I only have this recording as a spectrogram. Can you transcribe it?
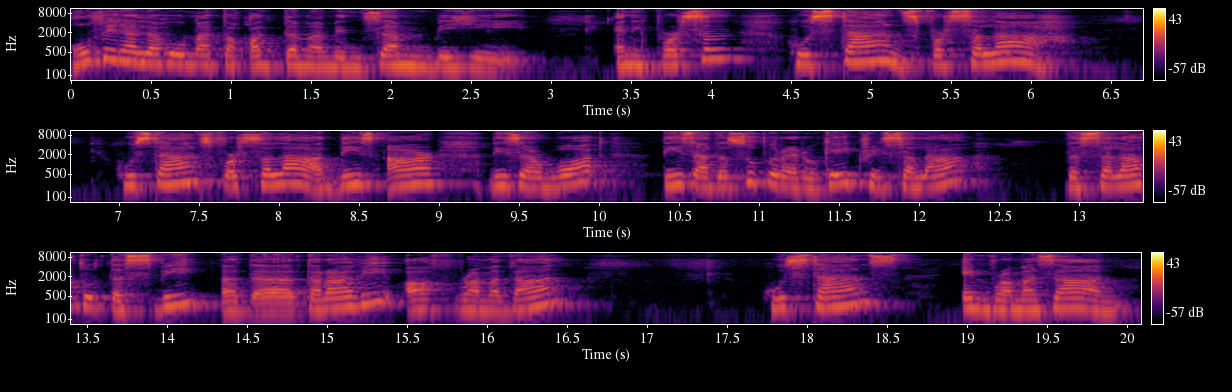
غُفِرَ لَهُ مَا تَقَدَّمَ مِنْ ذَنْبِهِ Any person who stands for salah, who stands for salah, these are, these are what? These are the supererogatory salah, the salatul tasbih, uh, the tarawih of Ramadan, who stands in Ramadan,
